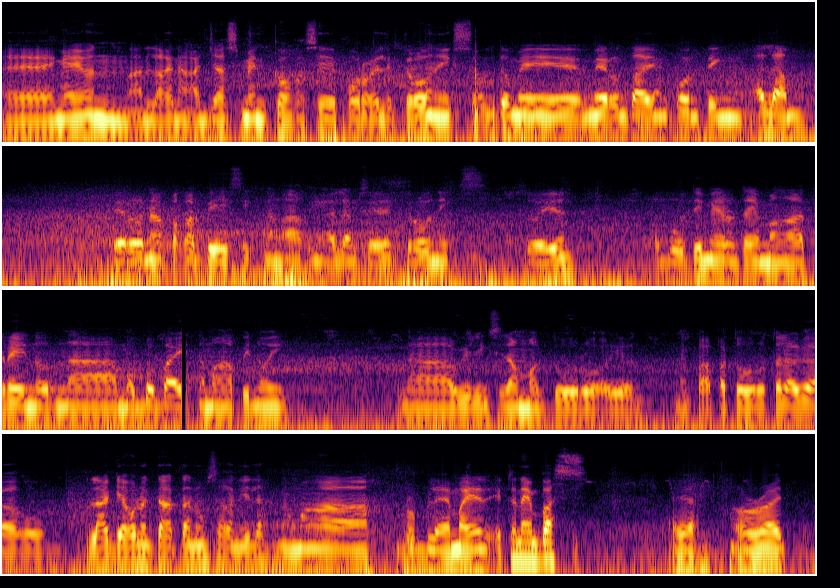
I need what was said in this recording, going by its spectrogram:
eh ngayon ang laki ng adjustment ko kasi puro electronics. Although may meron tayong konting alam pero napaka basic ng aking alam sa electronics. So ayun. Mabuti meron tayong mga trainer na mababait na mga Pinoy na willing silang magturo. Ayun. Nagpapaturo talaga ako. Lagi ako nagtatanong sa kanila ng mga problema. Ito na yung bus. Ayan. Alright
